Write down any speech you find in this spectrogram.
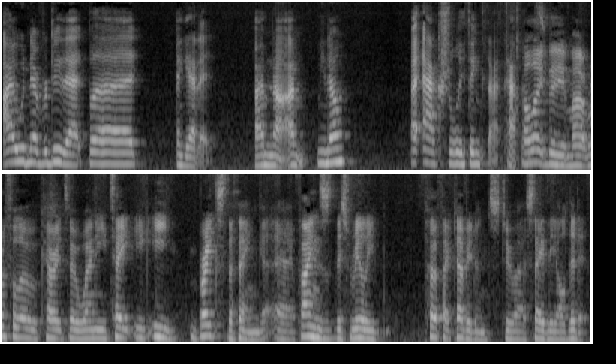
I would never do that, but I get it. I'm not. I'm. You know. I actually think that happens. I like the Mark Ruffalo character when he take he, he breaks the thing, uh, finds this really perfect evidence to uh, say they all did it,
